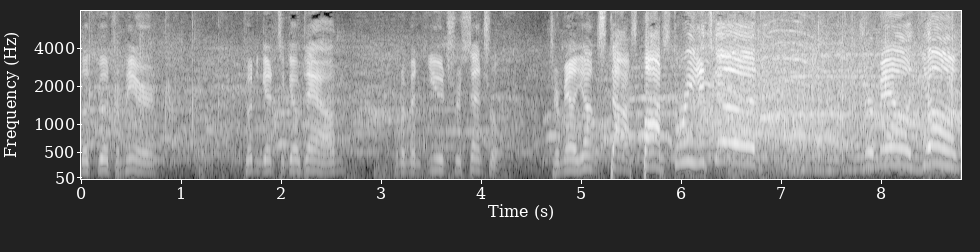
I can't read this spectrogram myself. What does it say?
Looked good from here. Couldn't get it to go down. Would have been huge for Central. Jermail Young stops, pops three. It's good. Jermail Young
